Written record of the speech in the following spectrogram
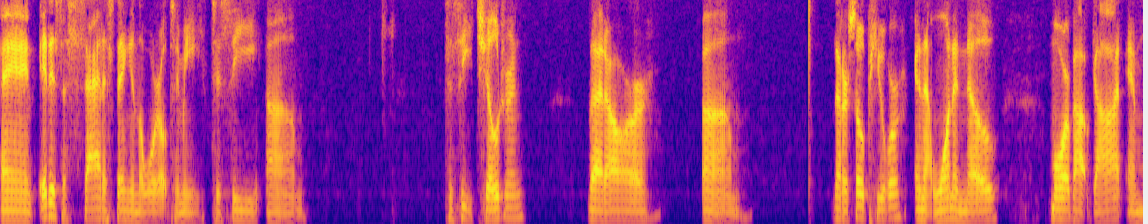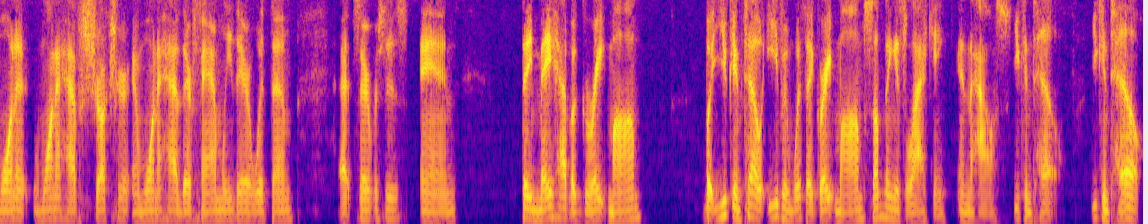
And it is the saddest thing in the world to me to see um, to see children that are um, that are so pure and that want to know more about God and want to want to have structure and want to have their family there with them at services. And they may have a great mom but you can tell even with a great mom something is lacking in the house you can tell you can tell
